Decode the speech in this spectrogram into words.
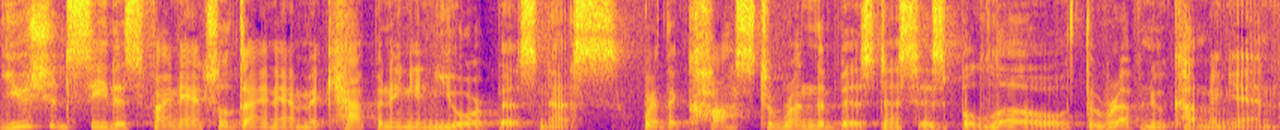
You should see this financial dynamic happening in your business, where the cost to run the business is below the revenue coming in,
